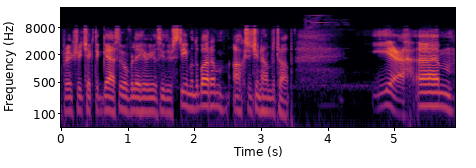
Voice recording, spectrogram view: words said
If I actually check the gas overlay here, you'll see there's steam on the bottom, oxygen on the top. Yeah. Um,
